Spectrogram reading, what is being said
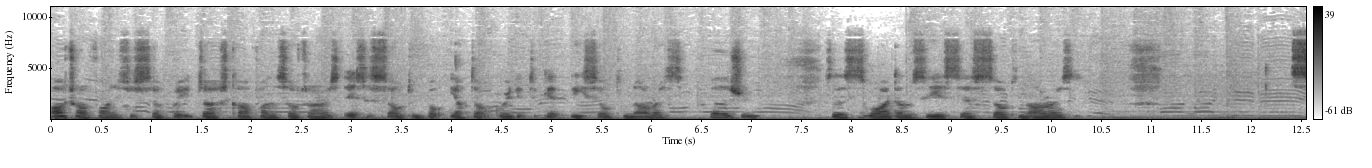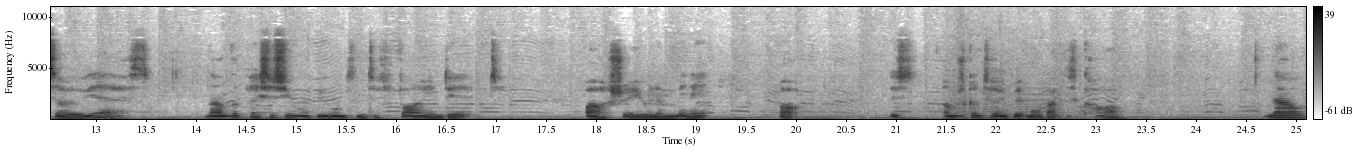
are trying to find it yourself, but you just can't find the Sultan RS. It's a Sultan, but you have to upgrade it to get the Sultan RS version. So this is why I don't see it says Sultan RS so yes, now the places you will be wanting to find it, I'll show you in a minute, but this I'm just going to tell you a bit more about this car. Now,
